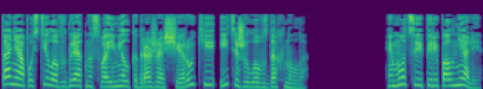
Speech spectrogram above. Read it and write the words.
Таня опустила взгляд на свои мелко дрожащие руки и тяжело вздохнула. Эмоции переполняли,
